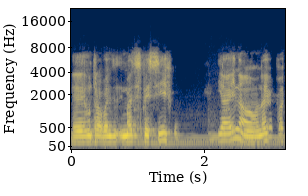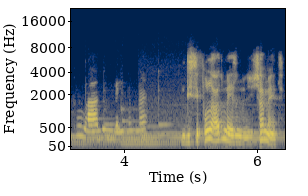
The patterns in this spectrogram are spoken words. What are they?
é, um trabalho mais específico. E aí não, né? Discipulado mesmo, né? Discipulado mesmo, justamente.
